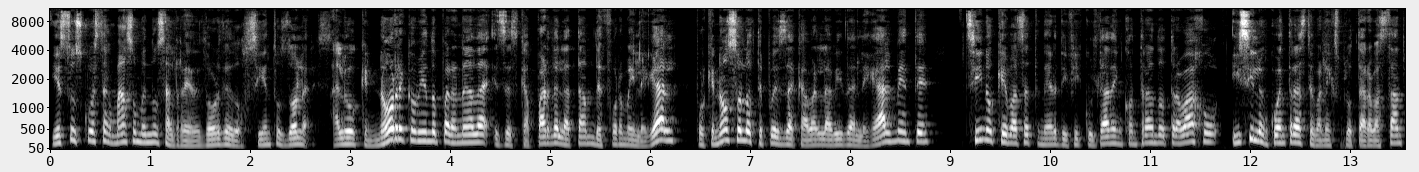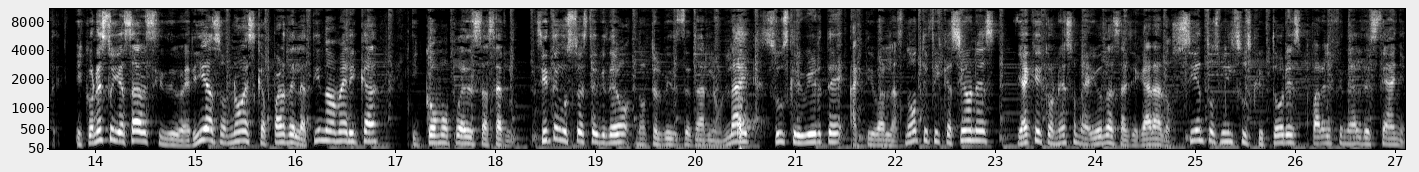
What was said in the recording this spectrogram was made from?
Y estos cuestan más o menos alrededor de 200 dólares. Algo que no recomiendo para nada es escapar de la TAM de forma ilegal, porque no solo te puedes acabar la vida legalmente, sino que vas a tener dificultad encontrando trabajo y si lo encuentras te van a explotar bastante. Y con esto ya sabes si deberías o no escapar de Latinoamérica y cómo puedes hacerlo. Si te gustó este video no te olvides de darle un like, suscribirte, activar las notificaciones, ya que con eso me ayudas a llegar a los cientos mil suscriptores para el final de este año.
